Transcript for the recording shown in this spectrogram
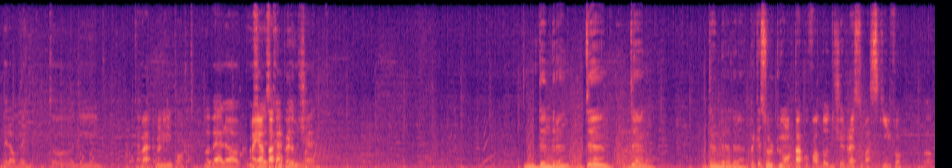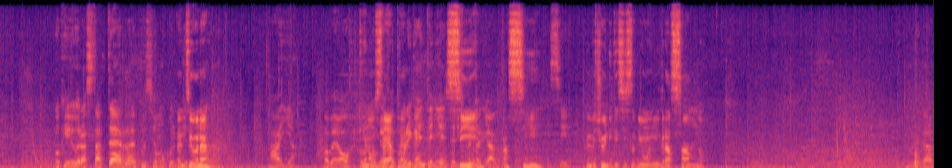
dell'aumento di. attacco. Beh, non importa. Vabbè, allora uso Hai le scarpe lucenti. Dun dun dun dun. Dun dun dun. Perché solo il primo attacco fa 12 e il resto fa schifo? Boh. Ok, ora sta a terra e possiamo colpire. Attenzione. con- Aia. Vabbè, 8. Che non Non, mi ha fatto praticamente niente Sì. rispetto agli altri. Ah sì? Sì. Invece vedi che si sta di nuovo ingrassando. dà-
